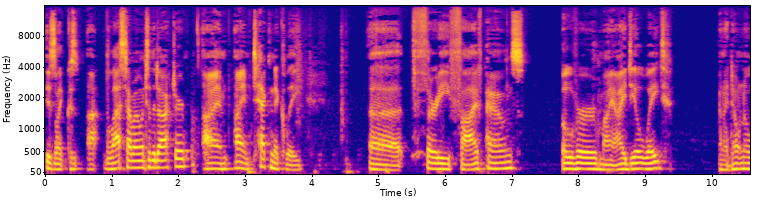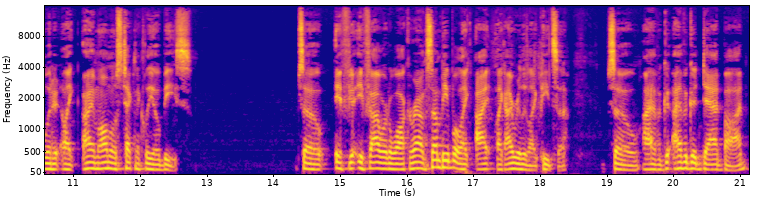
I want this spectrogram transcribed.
is like because the last time I went to the doctor, I'm I am technically uh, 35 pounds over my ideal weight, and I don't know what it like. I am almost technically obese. So if if I were to walk around, some people like I like I really like pizza, so I have a good I have a good dad bod,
